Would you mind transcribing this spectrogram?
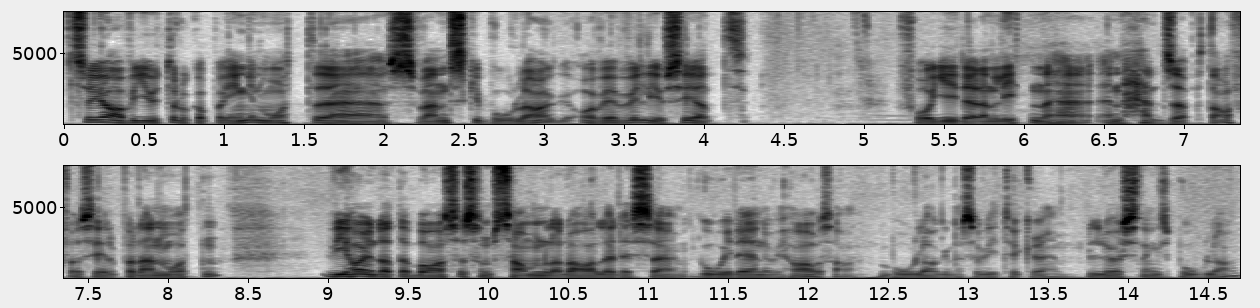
så ja, vi utelukker på ingen måte svenske bolag, og vi vil jo si at for å gi dere en liten en heads up, da, for å si det på den måten. Vi har en database som samler da alle disse gode ideene vi har, altså bolagene som vi tykker er løsningsbolag.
